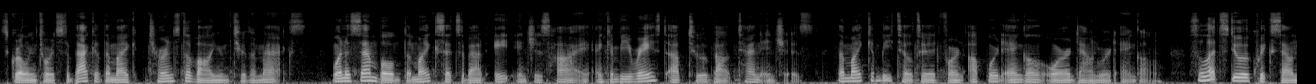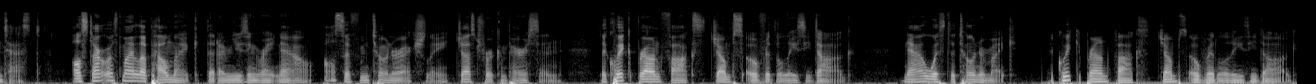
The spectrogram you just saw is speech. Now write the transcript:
Scrolling towards the back of the mic turns the volume to the max. When assembled, the mic sits about 8 inches high and can be raised up to about 10 inches. The mic can be tilted for an upward angle or a downward angle. So let's do a quick sound test. I'll start with my lapel mic that I'm using right now, also from Tonor actually, just for comparison. The quick brown fox jumps over the lazy dog. Now with the Tonor mic. The quick brown fox jumps over the lazy dog.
